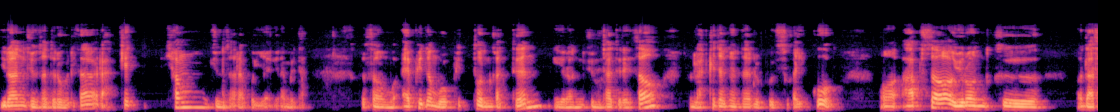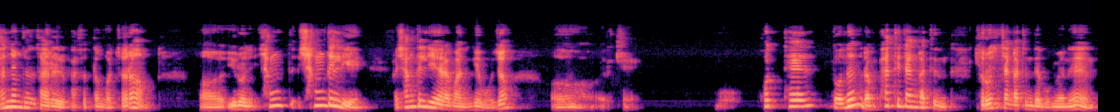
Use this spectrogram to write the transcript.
이러한 균사들을 우리가 라켓형 균사라고 이야기를 합니다. 그래서 뭐 에피더모피톤 같은 이런 균사들에서 라켓형 균사를 볼 수가 있고 어, 앞서 이런 그 나선형 균사를 봤었던 것처럼 어, 이런 샹, 샹들리에 샹들리에라고 하는 게 뭐죠? 어, 이렇게 뭐 호텔 또는 이런 파티장 같은 결혼식장 같은 데 보면은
